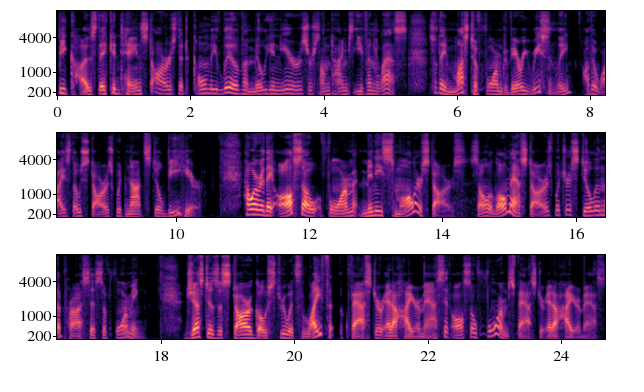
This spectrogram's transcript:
because they contain stars that only live a million years or sometimes even less. So they must have formed very recently. Otherwise those stars would not still be here. However, they also form many smaller stars, so low mass stars, which are still in the process of forming. Just as a star goes through its life faster at a higher mass, it also forms faster at a higher mass.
